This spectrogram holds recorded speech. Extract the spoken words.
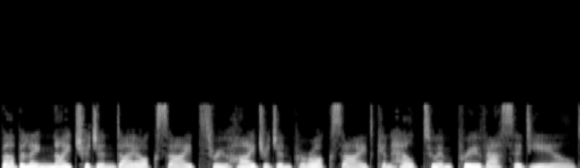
Bubbling nitrogen dioxide through hydrogen peroxide can help to improve acid yield.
